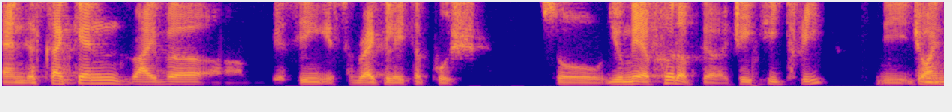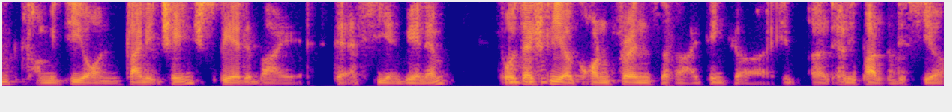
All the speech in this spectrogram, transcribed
And the okay. second driver um, we're seeing is regulator push. So you may have heard of the JC3, the Joint mm. Committee on Climate Change, spearheaded by the SC and BNM. It was actually a conference, uh, I think, uh, in uh, early part of this year.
